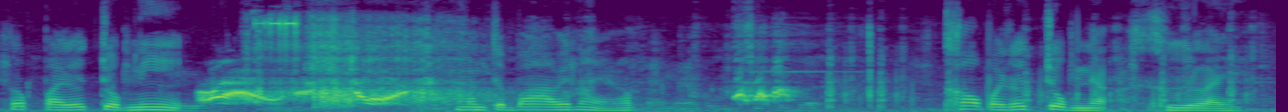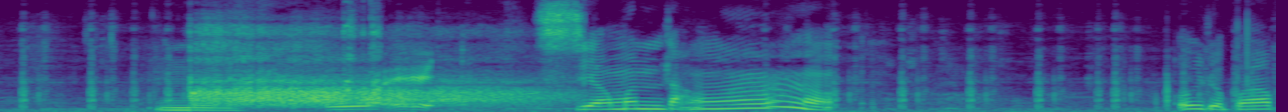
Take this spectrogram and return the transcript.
เข้าไปแล้วจบนี่ Round start. มันจะบ้าไปไหนครับ เข้าไปแล้วจบเนี่ย คืออะไรอืมโอ้ยเสียงมันดังอะเอ้ยเดี๋ยวแป๊บ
